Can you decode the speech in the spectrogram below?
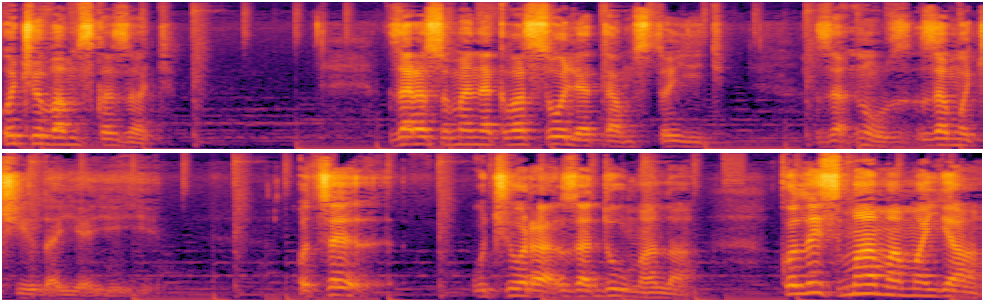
Хочу вам сказати. Зараз у мене квасоля там стоїть. За, ну, замочила я її. Оце учора задумала. Колись мама моя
